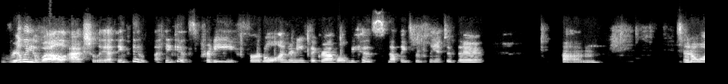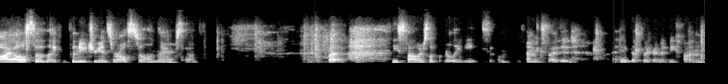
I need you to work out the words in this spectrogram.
really well actually. I think they I think it's pretty fertile underneath the gravel because nothing's been planted there um, in a while, so like the nutrients are all still in there, so but these flowers look really neat, so I'm excited. I think that they're going to be fun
